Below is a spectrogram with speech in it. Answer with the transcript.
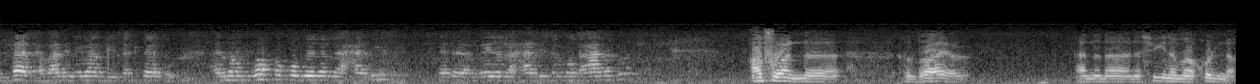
الفاتحة بعد الإمام في سكتاته أنهم وفقوا بين الأحاديث؟ بين الأحاديث المتعارضة؟ عفوا الظاهر أننا نسينا ما قلنا.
